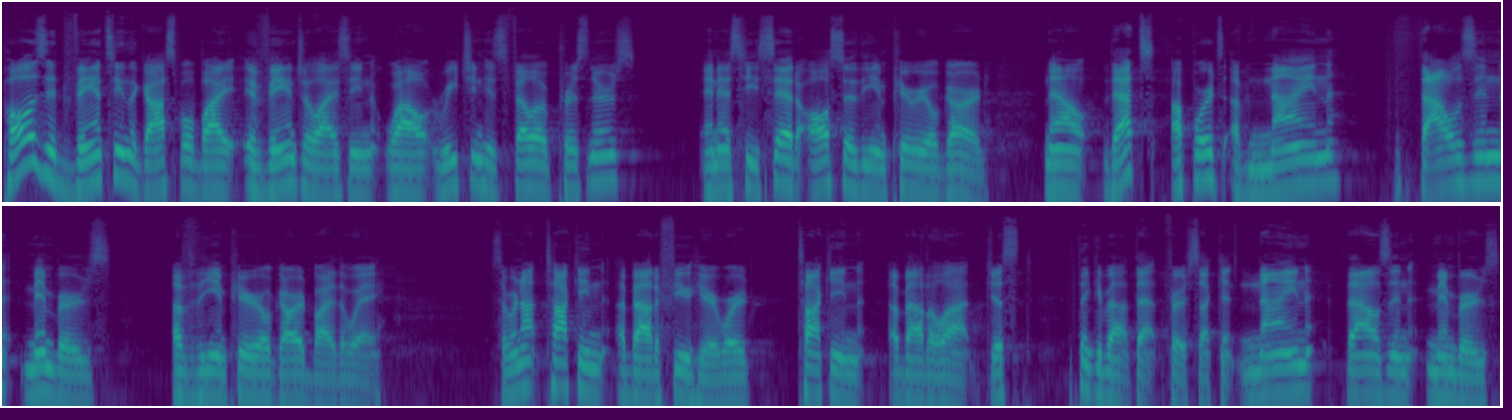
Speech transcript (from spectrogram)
Paul is advancing the gospel by evangelizing while reaching his fellow prisoners, and as he said, also the imperial guard. Now, that's upwards of 9,000 members of the Imperial Guard, by the way. So we're not talking about a few here. We're talking about a lot. Just think about that for a second. 9,000 members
